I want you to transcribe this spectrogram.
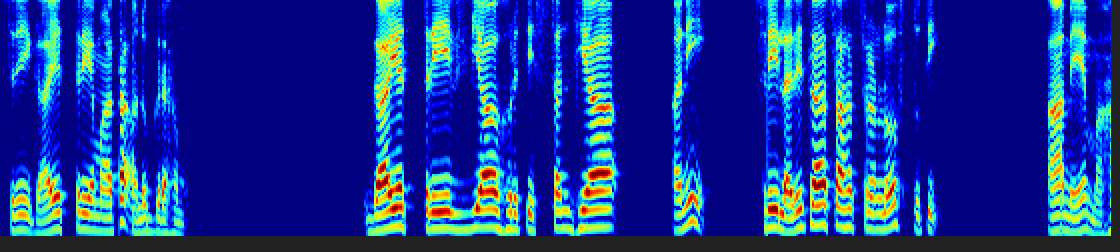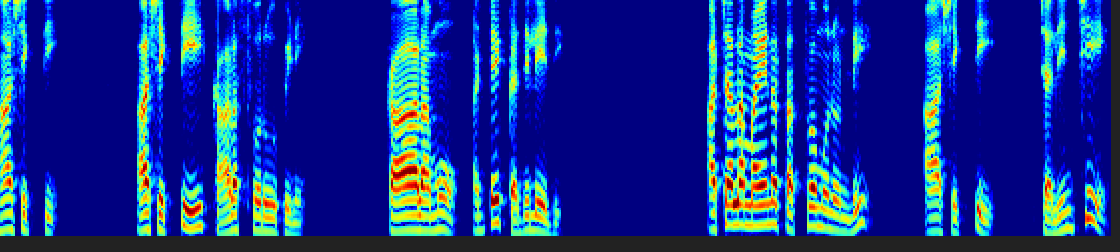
శ్రీ గాయత్రీమాత అనుగ్రహము. గాయత్రీ వ్యాహృతి సంధ్య అని శ్రీ లలితా సహస్రంలో స్థుతి ఆమె మహాశక్తి. ఆ శక్తి కాలస్వరూపిణి. కాలము అంటే కదిలేది. అచలమైన తత్వము నుండి ఆ శక్తి చలించి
